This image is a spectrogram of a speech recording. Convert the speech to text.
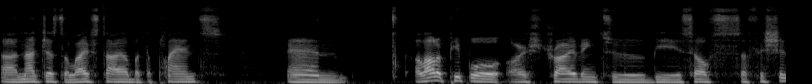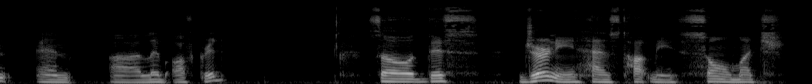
Uh, not just the lifestyle, but the plants, and a lot of people are striving to be self-sufficient and uh, live off grid. So this journey has taught me so much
